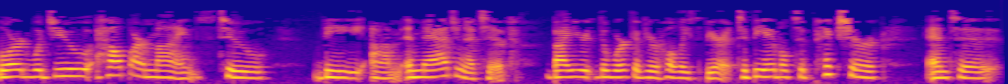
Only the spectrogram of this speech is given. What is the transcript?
Lord, would you help our minds to be um, imaginative by your, the work of your Holy Spirit, to be able to picture and to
